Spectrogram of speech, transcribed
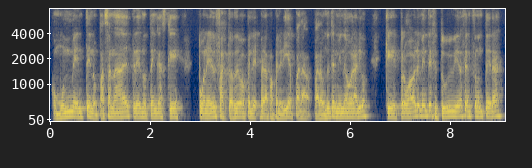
comúnmente no pasa nada de tres, no tengas que poner el factor de la papelería para, para un determinado horario, que probablemente si tú vivieras en frontera,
